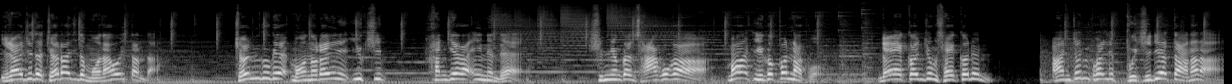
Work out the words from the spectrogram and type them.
일하지도 저라지도 못하고 있단다. 전국에 모노레일 61개가 있는데 10년간 사고가 47번 났고 네건중세 건은 안전관리 부실이었다 안 하나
